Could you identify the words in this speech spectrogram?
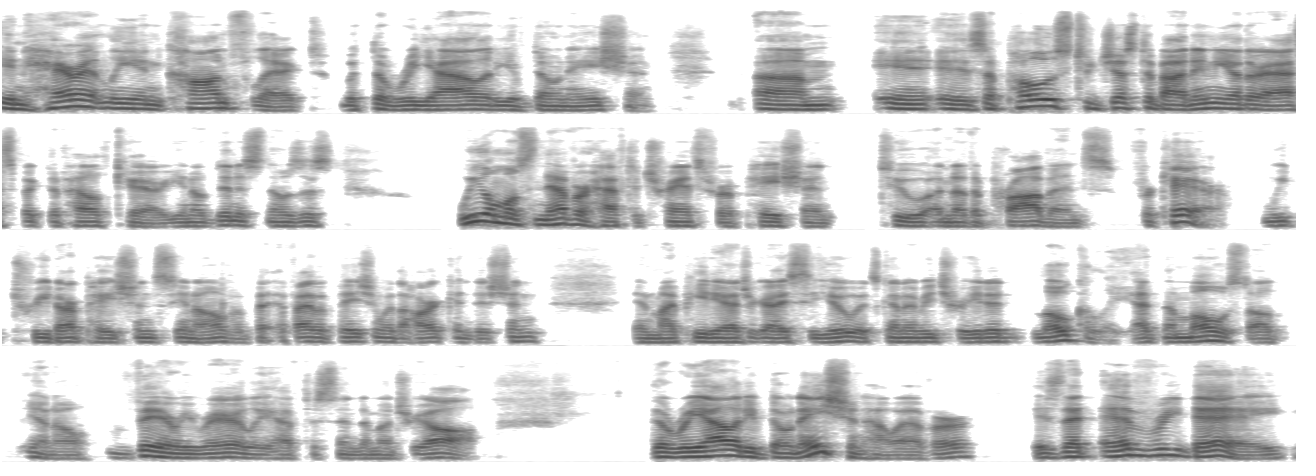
inherently in conflict with the reality of donation. Um, as opposed to just about any other aspect of healthcare. You know, Dennis knows this. We almost never have to transfer a patient to another province for care. We treat our patients, you know, if, if I have a patient with a heart condition, in my pediatric ICU, it's going to be treated locally. At the most, I'll, you know, very rarely have to send to Montreal. The reality of donation, however, is that every day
